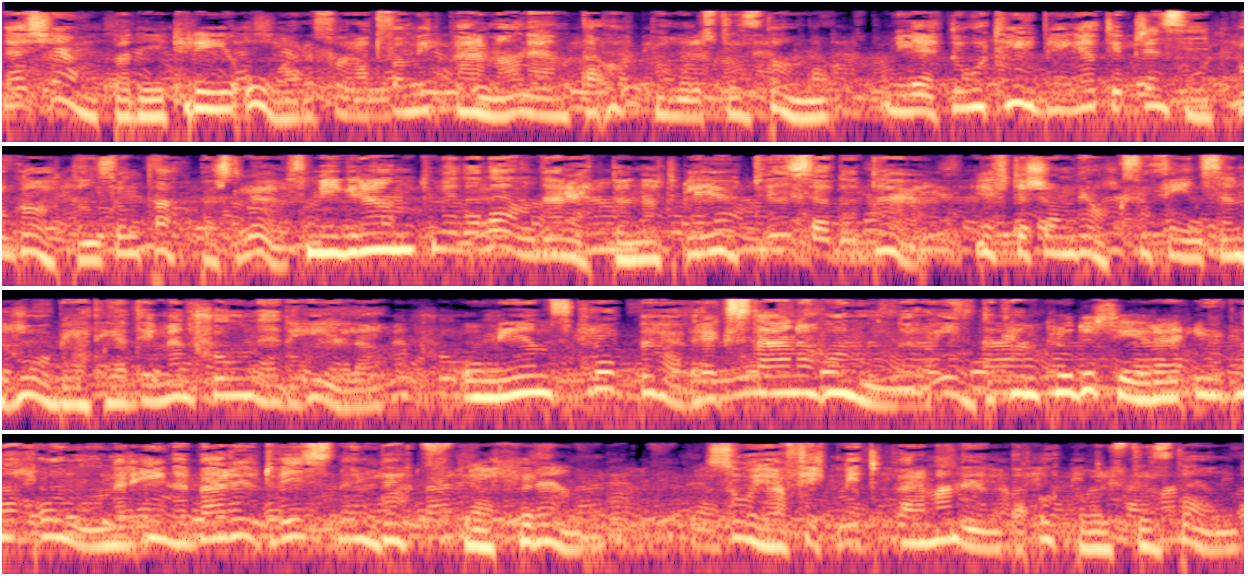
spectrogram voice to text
Jag kämpade i tre år för att få mitt permanenta uppehållstillstånd, med ett år tillbringat i princip på gatan som papperslös migrant med den enda rätten att bli utvisad och dö, eftersom det också finns en HBT-dimension i det hela. Om ens kropp behöver externa hormoner och inte kan producera egna hormoner innebär utvisning dödsstraff för en. Så jag fick mitt permanenta uppehållstillstånd,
